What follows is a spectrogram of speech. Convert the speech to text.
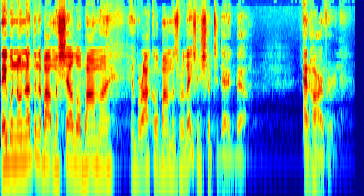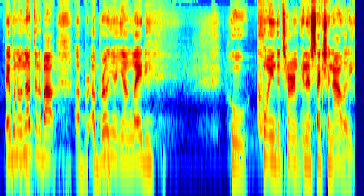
They would know nothing about Michelle Obama and Barack Obama's relationship to Derek Bell at Harvard. They would know nothing about a, a brilliant young lady who coined the term intersectionality.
